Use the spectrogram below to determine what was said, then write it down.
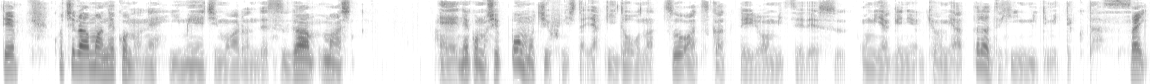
て、こちらはまあ猫のね、イメージもあるんですが、まあ、えー、猫の尻尾をモチーフにした焼きドーナツを扱っているお店です。お土産に興味あったらぜひ見てみてください。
